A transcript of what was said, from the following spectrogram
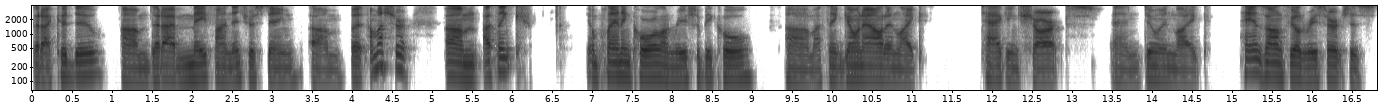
that I could do um, that I may find interesting, um, but I'm not sure. Um, I think you know planning coral on reefs would be cool. Um, I think going out and like tagging sharks and doing like hands-on field research is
